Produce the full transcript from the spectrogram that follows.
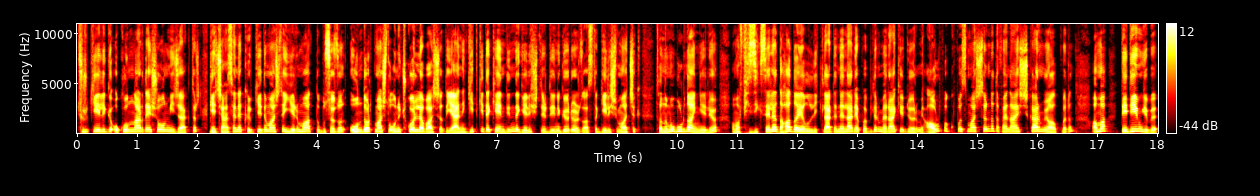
Türkiye Ligi o konularda eş olmayacaktır. Geçen sene 47 maçta 20 attı. Bu sezon 14 maçta 13 golle başladı. Yani gitgide kendini de geliştirdiğini görüyoruz. Aslında gelişime açık tanımı buradan geliyor geliyor. Ama fiziksele daha dayalı liglerde neler yapabilir merak ediyorum. Ya Avrupa Kupası maçlarında da fena iş çıkarmıyor Alkmaar'ın. Ama dediğim gibi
